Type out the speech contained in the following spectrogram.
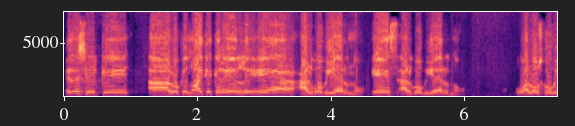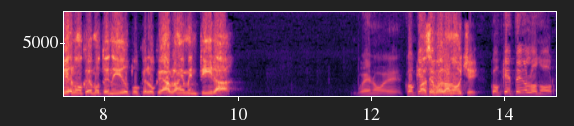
Es decir, que a lo que no hay que creerle es al gobierno, es al gobierno o a los gobiernos que hemos tenido, porque lo que hablan es mentira. Bueno, eh, ¿con quién Pase buena noche. ¿Con quién tengo el honor?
